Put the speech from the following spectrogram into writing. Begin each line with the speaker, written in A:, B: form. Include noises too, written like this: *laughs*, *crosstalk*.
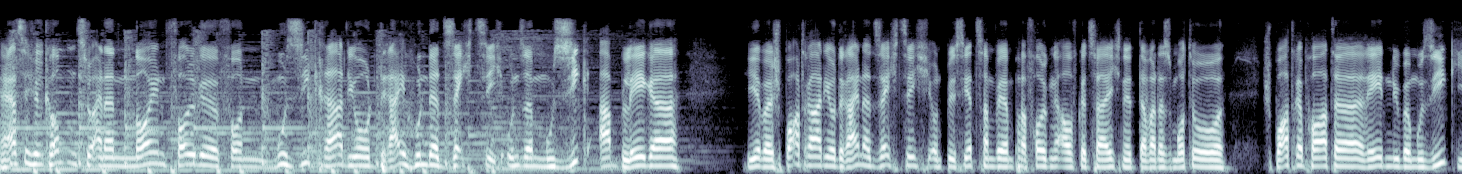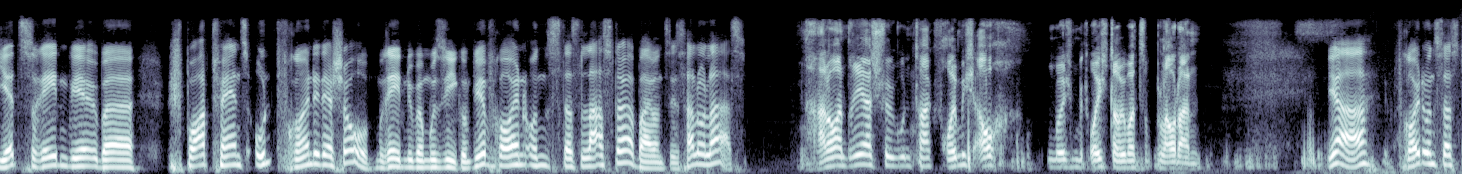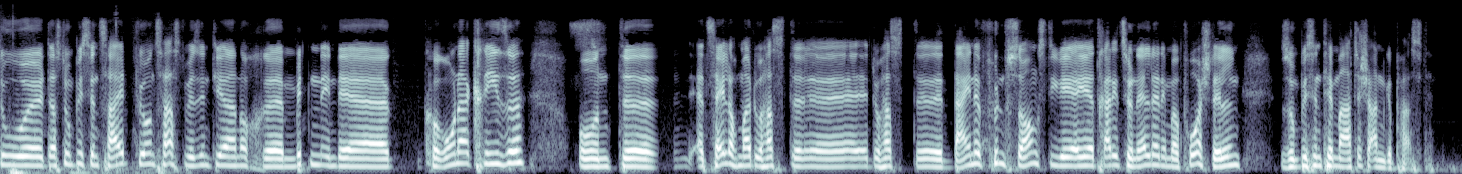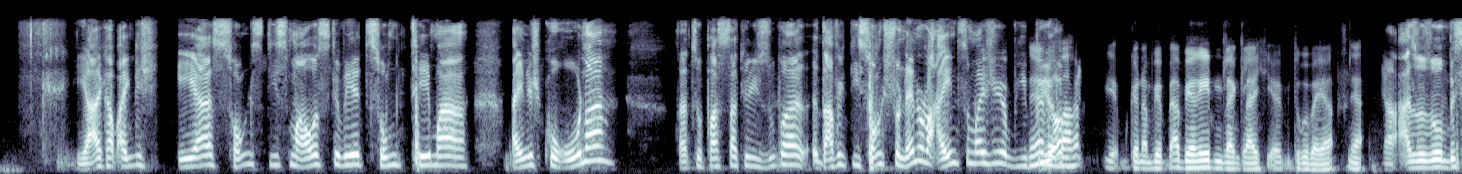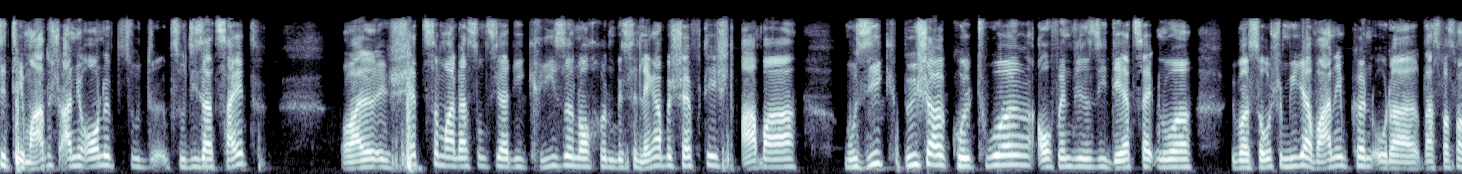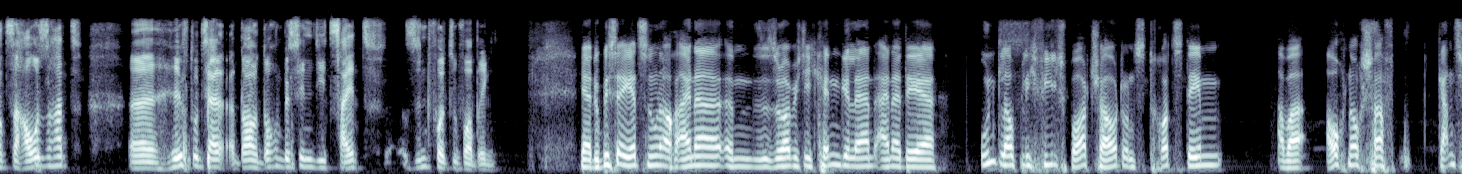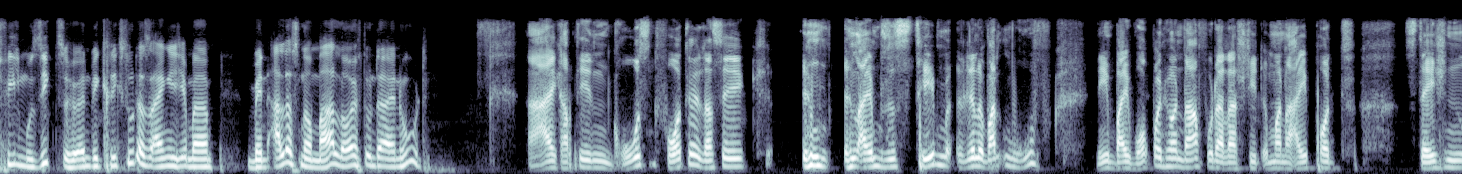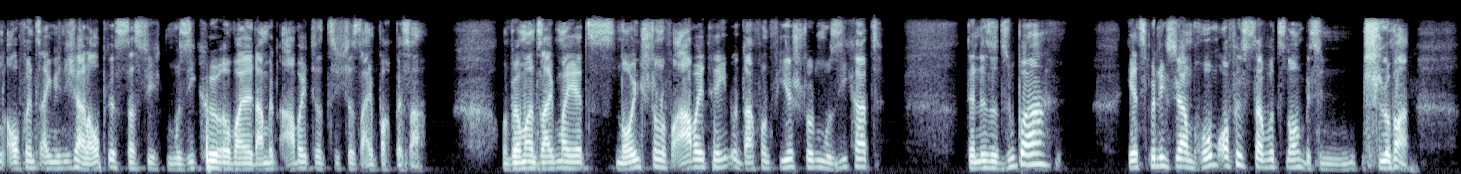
A: Herzlich willkommen zu einer neuen Folge von Musikradio 360, unserem Musikableger hier bei Sportradio 360. Und bis jetzt haben wir ein paar Folgen aufgezeichnet. Da war das Motto Sportreporter reden über Musik. Jetzt reden wir über Sportfans und Freunde der Show reden über Musik. Und wir freuen uns, dass Lars Dörr bei uns ist. Hallo Lars.
B: Hallo Andreas, schönen guten Tag. Freue mich auch, mit euch darüber zu plaudern.
A: Ja, freut uns, dass du, dass du ein bisschen Zeit für uns hast. Wir sind ja noch äh, mitten in der Corona-Krise und äh, erzähl doch mal, du hast, äh, du hast äh, deine fünf Songs, die wir ja traditionell dann immer vorstellen, so ein bisschen thematisch angepasst.
B: Ja, ich habe eigentlich eher Songs diesmal ausgewählt zum Thema eigentlich Corona. Dazu passt natürlich super. Darf ich die Songs schon nennen oder einen zum Beispiel? Wie
A: ja, wir machen, genau, wir, wir reden gleich, gleich äh, drüber, ja. ja.
B: Ja, also so ein bisschen thematisch angeordnet zu, zu dieser Zeit. Weil ich schätze mal, dass uns ja die Krise noch ein bisschen länger beschäftigt, aber Musik, Bücher, Kultur, auch wenn wir sie derzeit nur über Social Media wahrnehmen können oder das, was man zu Hause hat, äh, hilft uns ja doch, doch ein bisschen die Zeit sinnvoll zu verbringen.
A: Ja, du bist ja jetzt nun auch einer, ähm, so habe ich dich kennengelernt, einer, der unglaublich viel Sport schaut und es trotzdem aber auch noch schafft, ganz viel Musik zu hören. Wie kriegst du das eigentlich immer, wenn alles normal läuft, unter einen Hut?
B: Ja, ich habe den großen Vorteil, dass ich in, in einem systemrelevanten Beruf nebenbei Walkman hören darf oder da steht immer eine iPod Station, auch wenn es eigentlich nicht erlaubt ist, dass ich Musik höre, weil damit arbeitet sich das einfach besser. Und wenn man, sag mal, jetzt neun Stunden auf Arbeit hängt und davon vier Stunden Musik hat, dann ist es super. Jetzt bin ich so am Homeoffice, da wird es noch ein bisschen *laughs* schlimmer.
